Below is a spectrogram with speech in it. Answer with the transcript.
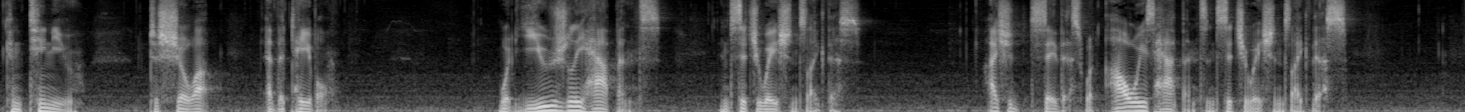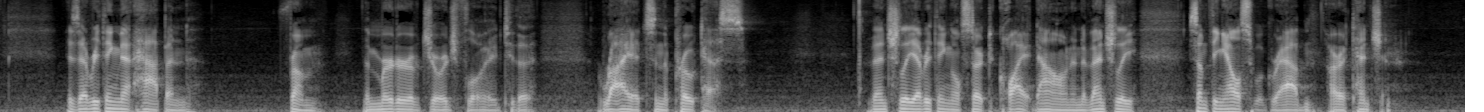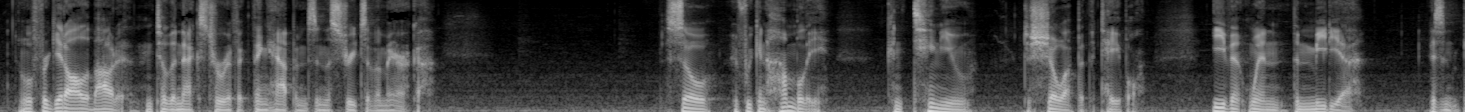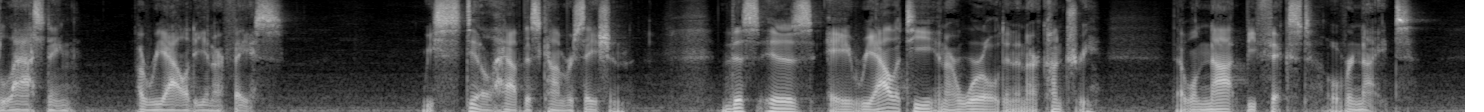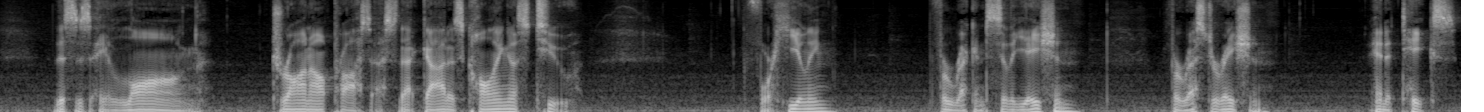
continue to show up at the table. What usually happens in situations like this, I should say this, what always happens in situations like this is everything that happened from the murder of George Floyd to the riots and the protests. Eventually, everything will start to quiet down, and eventually, something else will grab our attention. We'll forget all about it until the next horrific thing happens in the streets of America. So, if we can humbly continue to show up at the table, even when the media isn't blasting a reality in our face. We still have this conversation. This is a reality in our world and in our country that will not be fixed overnight. This is a long, drawn out process that God is calling us to for healing, for reconciliation, for restoration. And it takes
